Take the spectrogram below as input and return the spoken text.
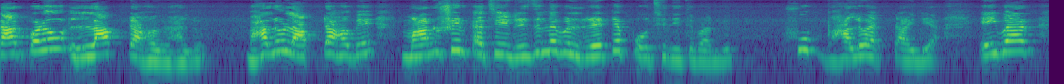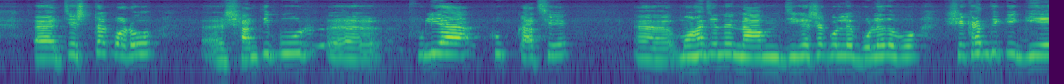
তারপরেও লাভটা হবে ভালো। ভালো লাভটা হবে, মানুষের কাছে রিজনেবল রেটে পৌঁছে দিতে পারবে। খুব ভালো একটা আইডিয়া এইবার চেষ্টা করো শান্তিপুর ফুলিয়া খুব কাছে মহাজনের নাম জিজ্ঞাসা করলে বলে দেবো, সেখান থেকে গিয়ে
